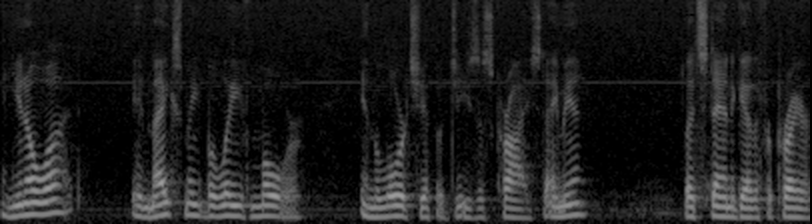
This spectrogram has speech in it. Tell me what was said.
And you know what? It makes me believe more in the Lordship of Jesus Christ. Amen? Let's stand together for prayer.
